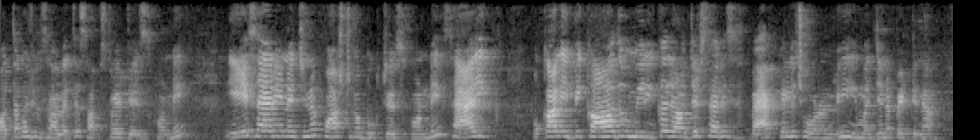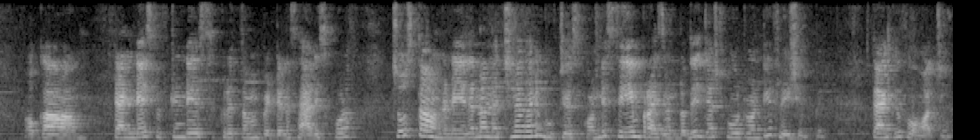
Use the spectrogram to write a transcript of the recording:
కొత్తగా చూసే వాళ్ళైతే సబ్స్క్రైబ్ చేసుకోండి. ఏ శారీ నచ్చినా ఫాస్ట్గా బుక్ చేసుకోండి. శారీ ఒకవేళ ఇది కాదు మీరు ఇంకా జార్జెట్ శారీస్ బ్యాక్ వెళ్ళి చూడండి. ఈ మధ్యన పెట్టిన ఒక టెన్ డేస్ ఫిఫ్టీన్ డేస్ క్రితం పెట్టిన శారీస్ కూడా చూస్తూ ఉండండి. ఏదైనా నచ్చినా కానీ బుక్ చేసుకోండి. సేమ్ ప్రైస్ ఉంటుంది. Just four twenty free shipping thank you for watching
